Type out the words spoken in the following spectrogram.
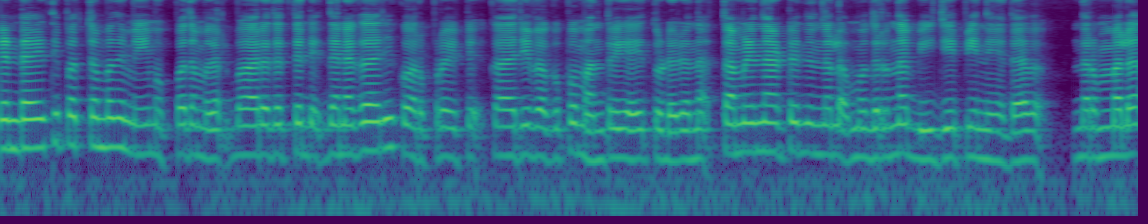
രണ്ടായിരത്തി പത്തൊമ്പത് മെയ് മുപ്പത് മുതൽ ഭാരതത്തിന്റെ ധനകാര്യ കോർപ്പറേറ്റ് കാര്യവകുപ്പ് മന്ത്രിയായി തുടരുന്ന തമിഴ്നാട്ടിൽ നിന്നുള്ള മുതിർന്ന ബി ജെ പി നേതാവ് നിർമ്മല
